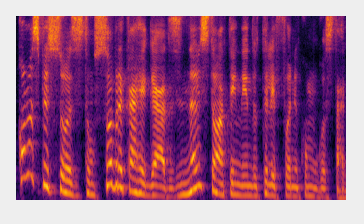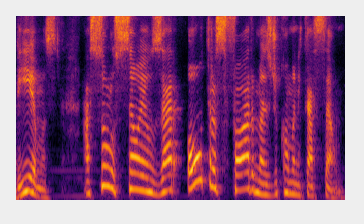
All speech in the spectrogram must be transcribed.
como as pessoas estão sobrecarregadas e não estão atendendo o telefone como gostaríamos, a solução é usar outras formas de comunicação.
